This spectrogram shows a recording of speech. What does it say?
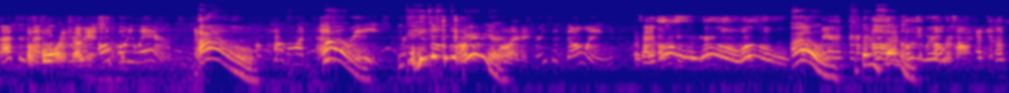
That's his oh, best. Fourth, okay. Oh, Cody Ware. Oh! Oh, come on. Hey, Whoa! Freeze. He just did the barrier. Boy. Freeze is going. was that it? Oh, whoa, whoa. Oh, Where- 37. Oh, Cody Ware. Oh, oh I'm Cody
